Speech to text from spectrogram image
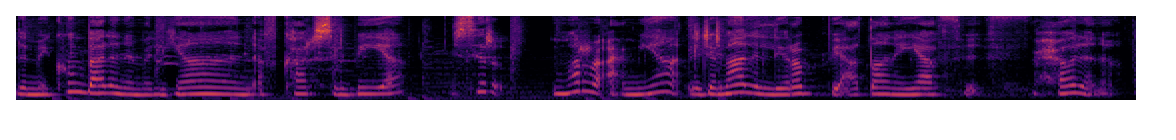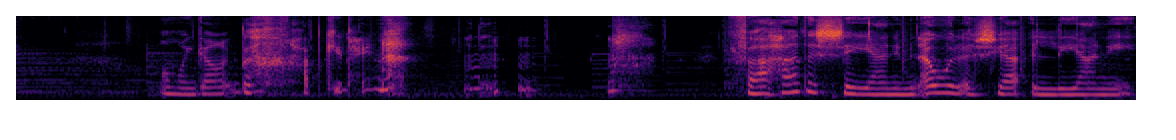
لما يكون بالنا مليان أفكار سلبية نصير مرة أعمياء الجمال اللي ربي عطانا إياه في حولنا. أو ماي جاد حبكي الحين. فهذا الشي يعني من أول الأشياء اللي يعني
